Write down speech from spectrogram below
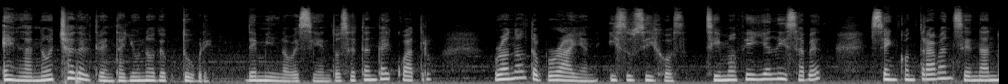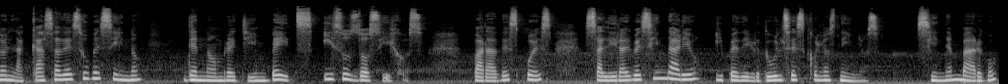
En la noche del 31 de octubre de 1974, Ronald O'Brien y sus hijos Timothy y Elizabeth se encontraban cenando en la casa de su vecino de nombre Jim Bates y sus dos hijos, para después salir al vecindario y pedir dulces con los niños. Sin embargo,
